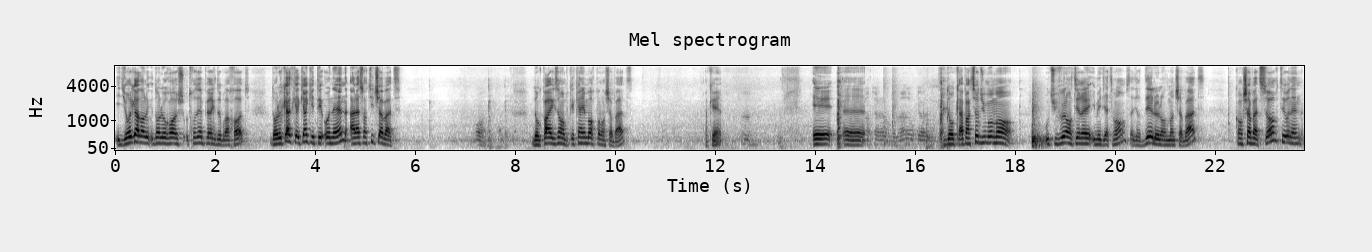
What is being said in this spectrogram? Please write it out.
Il dit regarde dans le, roche au troisième perek de brachot, dans le cas de quelqu'un qui était onen à la sortie de Shabbat. Donc par exemple, quelqu'un est mort pendant Shabbat. Ok. Et euh, donc, à partir du moment où tu veux l'enterrer immédiatement, c'est-à-dire dès le lendemain de Shabbat, quand Shabbat sort, t'es onen.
